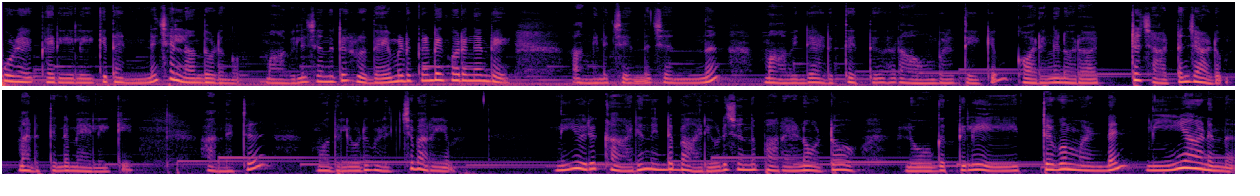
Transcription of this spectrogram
പുഴക്കരിയിലേക്ക് തന്നെ ചെല്ലാൻ തുടങ്ങും. മാവിൽ ചെന്നിട്ട് ഹൃദയം എടുക്കണ്ടേ കുരങ്ങണ്ടേ അങ്ങനെ ചെന്ന് ചെന്ന് മാവിന്റെ അടുത്തെത്തി റാവുമ്പോഴത്തേക്കും കുരങ്ങൻ ഒരൊറ്റ ചാട്ടം ചാടും മരത്തിന്റെ മേലേക്ക്. എന്നിട്ട് മുതലോട് വിളിച്ചു പറയും നീ ഒരു കാര്യം നിന്റെ ഭാര്യയോട് ചെന്ന് പറയണോ കേട്ടോ? ലോകത്തിലെ ഏറ്റവും മണ്ടൻ നീയാണെന്ന്.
